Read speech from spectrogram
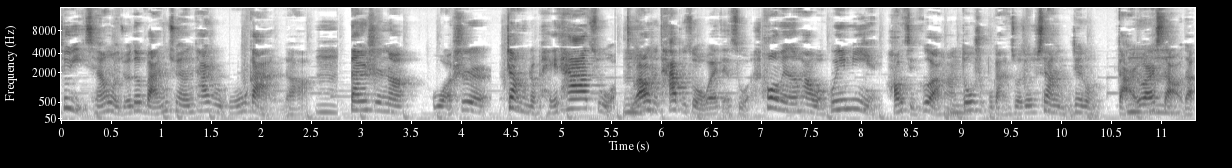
就以前我觉得完全他是无感的。嗯，但是呢。我是仗着陪她做，主要是她不做我也得做。后面的话，我闺蜜好几个哈都是不敢做，就像你这种胆儿有点小的，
